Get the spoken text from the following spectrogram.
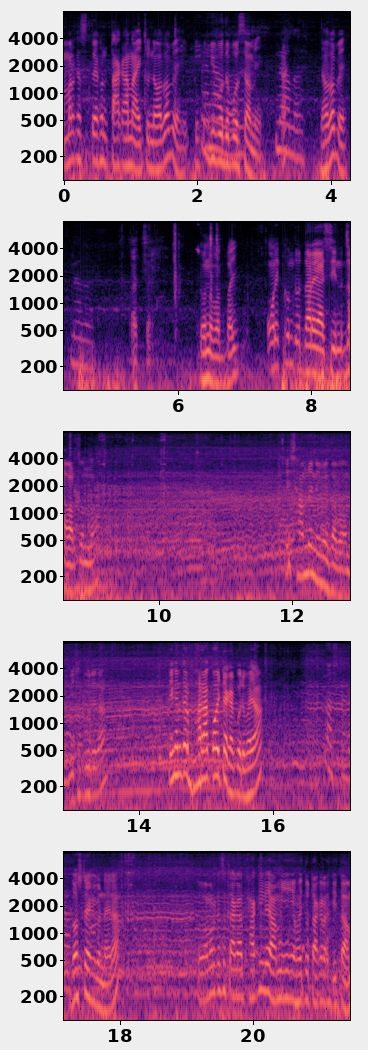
আমার কাছে তো এখন টাকা নাই একটু নেওয়া যাবে? একটু বিপদে পড়ছে আমি। নেওয়া যাবে। আচ্ছা ধন্যবাদ ভাই। অনেকক্ষণ ধরে দাঁড়ায় আছি যাওয়ার জন্য। এই সামনে নেমে যাব আমি বেশি দূরে না। এখানকার ভাড়া কয় টাকা করে ভাইয়া? দশ টাকা। করে নেয় না? তো আমার কাছে টাকা থাকলে আমি হয়তো টাকাটা দিতাম।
